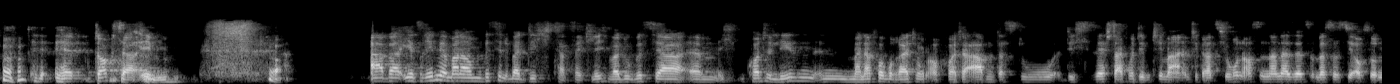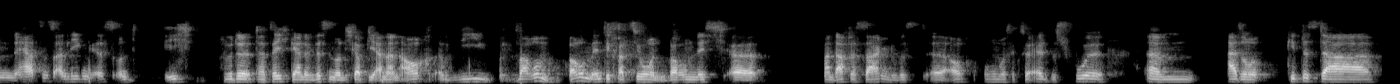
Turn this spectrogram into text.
Herr Doktor, eben. Ja. Aber jetzt reden wir mal noch ein bisschen über dich tatsächlich, weil du bist ja, ähm, ich konnte lesen in meiner Vorbereitung auf heute Abend, dass du dich sehr stark mit dem Thema Integration auseinandersetzt und dass das dir auch so ein Herzensanliegen ist. Und ich würde tatsächlich gerne wissen, und ich glaube die anderen auch, wie, warum? Warum Integration? Warum nicht, äh, man darf das sagen, du bist äh, auch homosexuell, du bist schwul. Ähm, also gibt es da,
